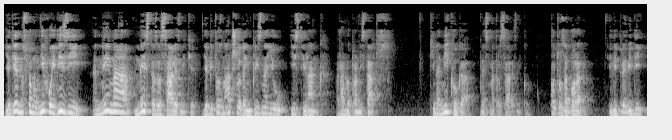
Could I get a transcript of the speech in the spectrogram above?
jer jednostavno u njihovoj viziji nema mesta za saveznike, jer bi to značilo da im priznaju isti rang, ravnopravni status. Kina nikoga ne smatra saveznikom. Ko to zaboravi ili previdi,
